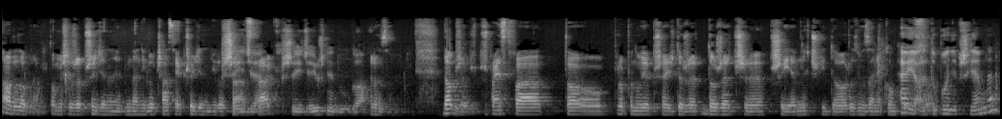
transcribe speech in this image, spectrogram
No to dobra, to myślę, że przyjdzie na, niego czas, jak przyjdzie na niego Przyjdzie, czas, tak? przyjdzie już niedługo. Rozumiem. Dobrze, proszę Państwa, to proponuję przejść do, rze- do rzeczy przyjemnych, czyli do rozwiązania konkursu. Hej, ale to było nieprzyjemne?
